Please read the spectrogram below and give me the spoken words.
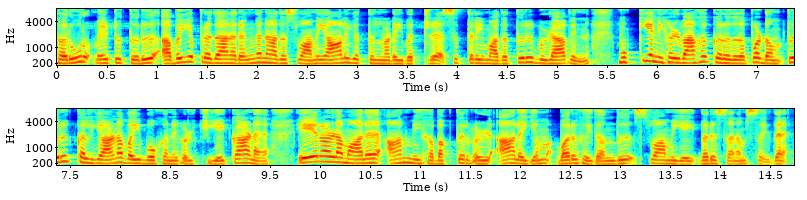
கரூர் மேட்டுத்தெரு அபயப்பிரதான ரங்கநாத சுவாமி ஆலயத்தில் நடைபெற்ற சித்திரை மாத திருவிழாவின் முக்கிய நிகழ்வாக கருதப்படும் திருக்கல்யாண வைபோக நிகழ்ச்சியை காண ஏராளமான ஆன்மீக பக்தர்கள் ஆலயம் வருகை தந்து சுவாமியை தரிசனம் செய்தனர்.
